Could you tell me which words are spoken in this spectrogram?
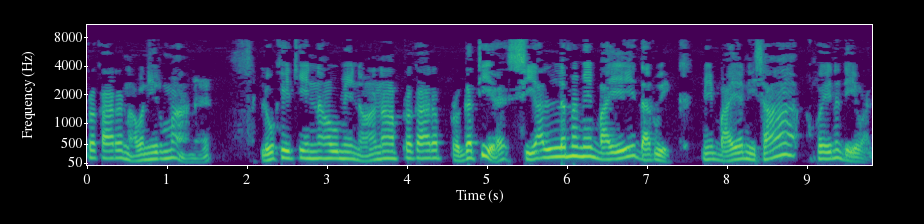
ප්‍රකාර නව නිර්මාණ ලෝකයේ තියෙනා වූ මේ নানা ආකාර ප්‍රගතිය සියල්ලම මේ බයේ දරුවෙක්. මේ බය නිසා හොයන දේවල්.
